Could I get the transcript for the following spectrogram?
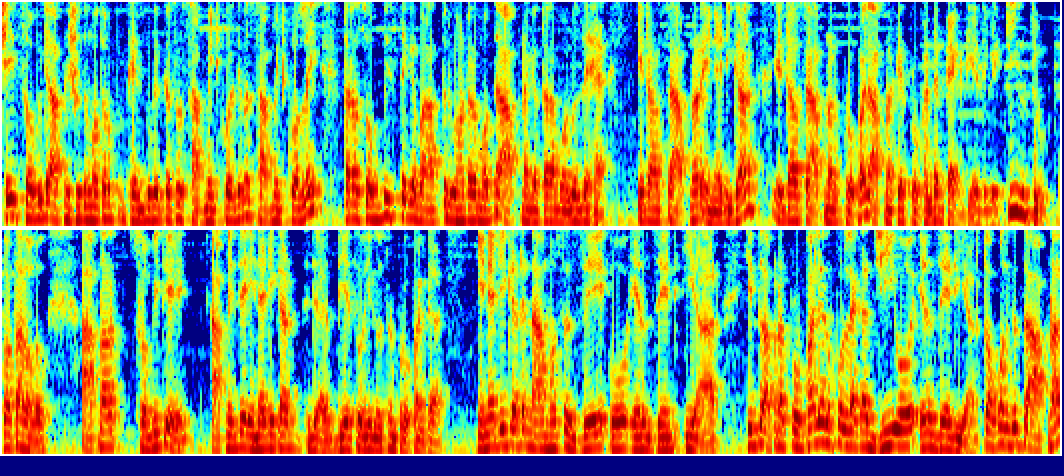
সেই ছবিটা আপনি শুধুমাত্র ফেসবুকের কাছে সাবমিট করে দেবেন। সাবমিট করলেই তারা চব্বিশ থেকে বাহাত্তর ঘণ্টার মধ্যে আপনাকে তারা বলবে যে হ্যাঁ এটা হচ্ছে আপনার এনআইডি কার্ড, এটা হচ্ছে আপনার প্রোফাইল আপনাকে প্রোফাইলটা ব্যাক দিয়ে দেবে। কিন্তু কথা হলো, আপনার ছবিতে আপনি যে এনআইডি কার্ড দিয়ে তৈরি করছেন প্রোফাইলটা এনআইডি কার্ডের নাম হচ্ছে জে ও এল জেড ই আর কিন্তু আপনার প্রোফাইলের উপর লেখা জি ও এল জেড ই আর তখন কিন্তু আপনার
